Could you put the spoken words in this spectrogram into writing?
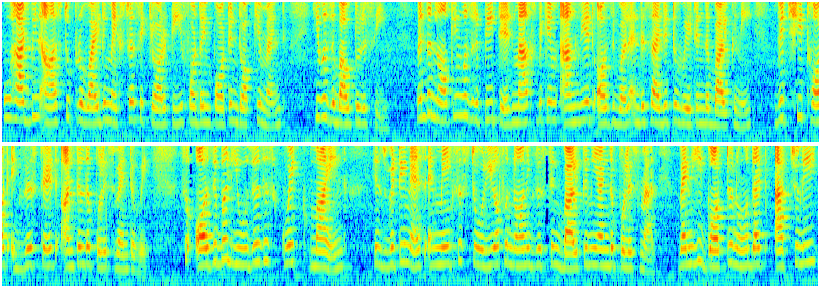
who had been asked to provide him extra security for the important document he was about to receive. When the knocking was repeated, Max became angry at Ausable and decided to wait in the balcony, which he thought existed until the police went away. So Ausable uses his quick mind, his wittiness, and makes a story of a non-existent balcony and the policeman. When he got to know that actually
